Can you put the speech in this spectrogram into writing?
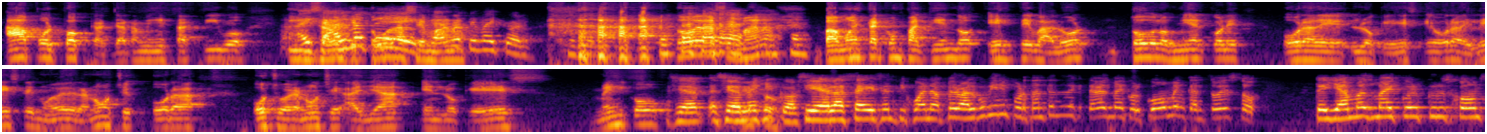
Apple Podcast. Ya también está activo y Ay, cálmate, toda la semana, toda la semana vamos a estar compartiendo este valor todos los miércoles, hora de lo que es hora del este, 9 de la noche, hora 8 de la noche allá en lo que es México. Ciudad, Ciudad de México, sí, a las 6 en Tijuana. Pero algo bien importante antes de que te veas, Michael, ¿cómo me encantó esto? Te llamas Michael Cruz Holmes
